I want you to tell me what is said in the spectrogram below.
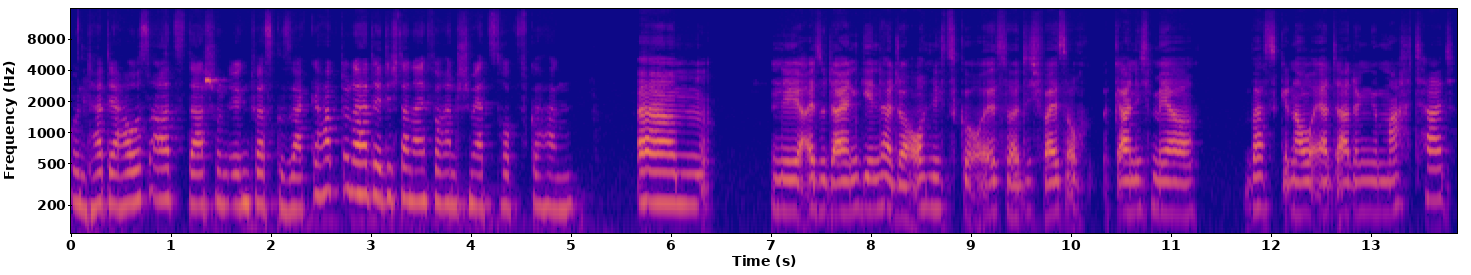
Und hat der Hausarzt da schon irgendwas gesagt gehabt oder hat er dich dann einfach an Schmerztropf gehangen? Ähm, nee, also dahingehend hat er auch nichts geäußert. Ich weiß auch gar nicht mehr, was genau er da dann gemacht hat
